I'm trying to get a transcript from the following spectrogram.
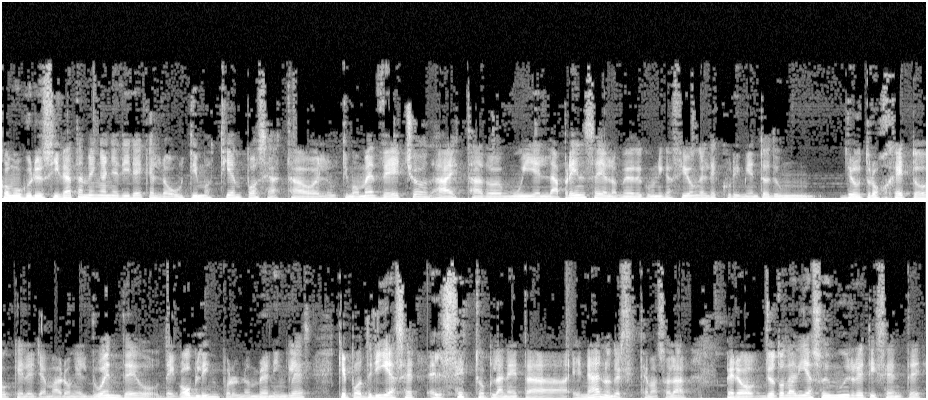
Como curiosidad también añadiré que en los últimos tiempos, ha estado, el último mes de hecho, ha estado muy en la prensa y en los medios de comunicación el descubrimiento de un de otro objeto que le llamaron el duende o The Goblin por el nombre en inglés, que podría ser el sexto planeta enano del sistema solar. Pero yo todavía soy muy reticente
